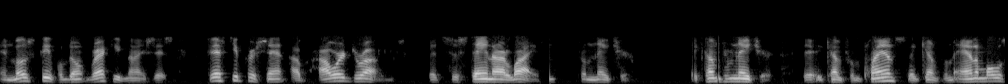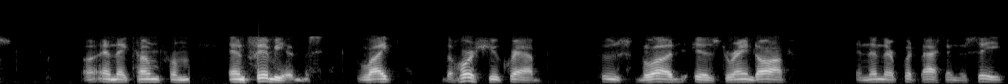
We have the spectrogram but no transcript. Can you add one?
and most people don't recognize this, 50% of our drugs that sustain our life from nature. They come from nature. They come from plants, they come from animals, uh, and they come from amphibians like the horseshoe crab, whose blood is drained off and then they're put back in the sea,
